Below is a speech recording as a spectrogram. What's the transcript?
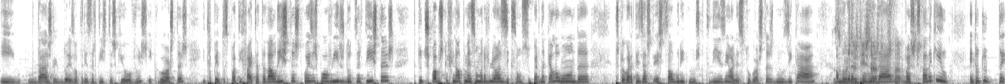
e dás-lhe dois ou três artistas que ouves e que gostas, e de repente o Spotify está-te a dar listas de coisas para ouvires de outros artistas que tu descobres que afinal também são maravilhosos e que são super naquela onda. Porque agora tens est- estes algoritmos que te dizem: olha, se tu gostas de música A, há Se uma grande probabilidade gostar. vais gostar daquilo. Então tu, te-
